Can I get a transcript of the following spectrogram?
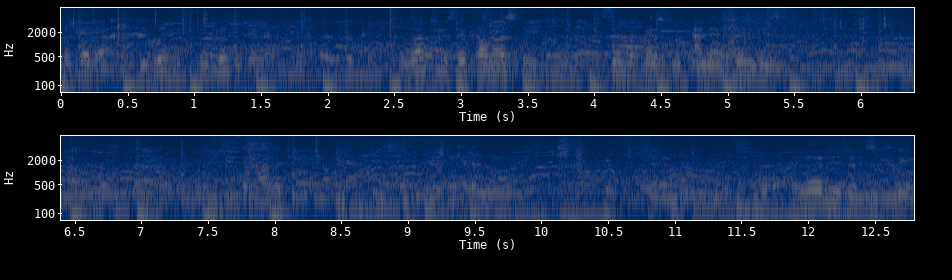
Together. We go, we go together. We want to say primary school, secondary school, and then this. No need to discriminate.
